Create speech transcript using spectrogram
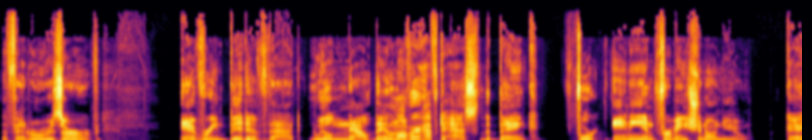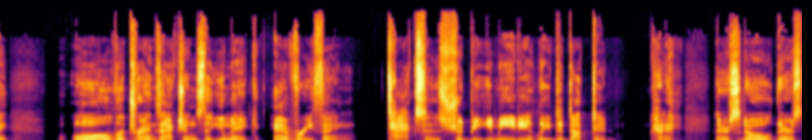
the Federal Reserve. Every bit of that will now, they'll never have to ask the bank for any information on you. Okay. All the transactions that you make, everything, taxes should be immediately deducted. Okay. There's no, there's,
